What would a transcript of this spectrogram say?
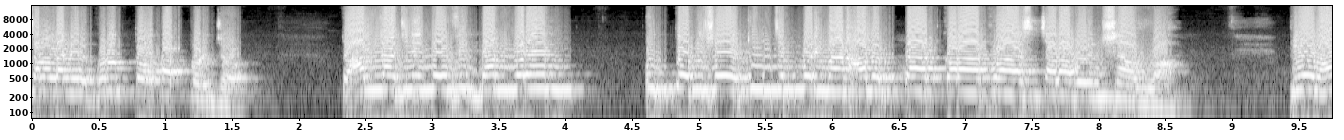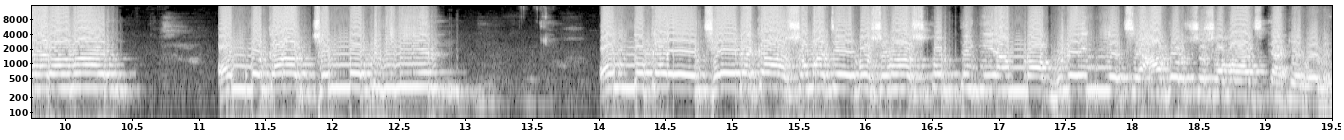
সাল্লামের গুরুত্ব তাৎপর্য। তো আল্লাহ যদি তৌফিক দান করেন, উক্ত বিষয়ে কিঞ্চিত পরিমাণ আলোকপাত করার প্রয়াস চালাবো ইনশাআল্লাহ। প্রিয় ভাইয়েরা আমার, অন্ধকারাচ্ছন্ন পৃথিবীর অন্ধকারে ছেয়ে ঢাকা সমাজে বসবাস করতে গিয়ে আমরা ভুলে গিয়েছি আদর্শ সমাজ কাকে বলে?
